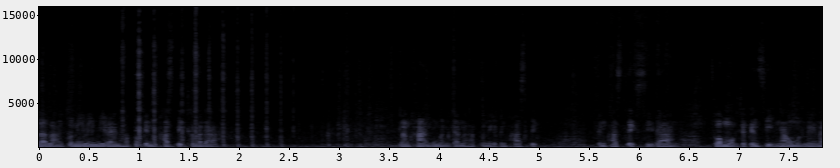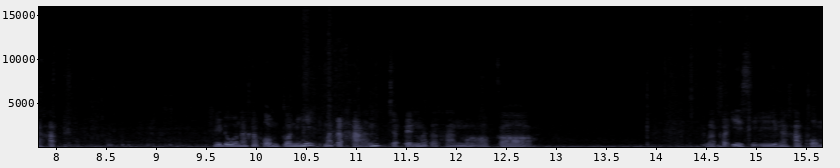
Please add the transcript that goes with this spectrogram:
ด้านหลังตัวนี้ไม่มีอะไรนะครับก็เป็นพลาสติกธรรมดา ด้านข้างก็เหมือนกันนะครับ ตัวนี้ก็เป็นพลาสติก เป็นพลาสติกสีด้าน ตัวหมวกจะเป็นสีเงาหมดเลยนะครับ ให้ดูนะครับผม ตัวนี้มาตรฐานจะเป็นมาตรฐานมอกแล้วก็ ECE นะครับผม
